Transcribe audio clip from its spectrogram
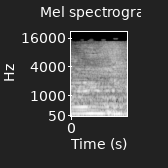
Ah!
